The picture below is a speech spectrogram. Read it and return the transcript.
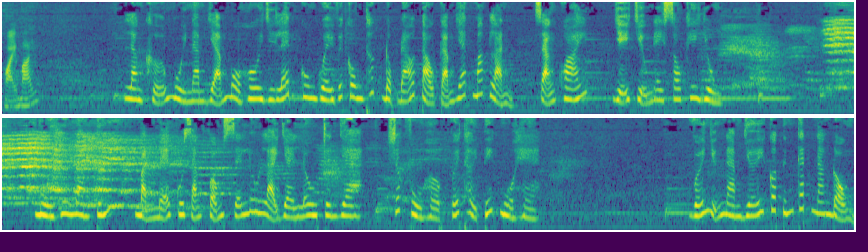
thoải mái. Lăn khử mùi nam giảm mồ hôi Gillette Coolway với công thức độc đáo tạo cảm giác mát lạnh, sảng khoái, dễ chịu ngay sau khi dùng. Mùi hương nam tính, mạnh mẽ của sản phẩm sẽ lưu lại dài lâu trên da, rất phù hợp với thời tiết mùa hè. Với những nam giới có tính cách năng động,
